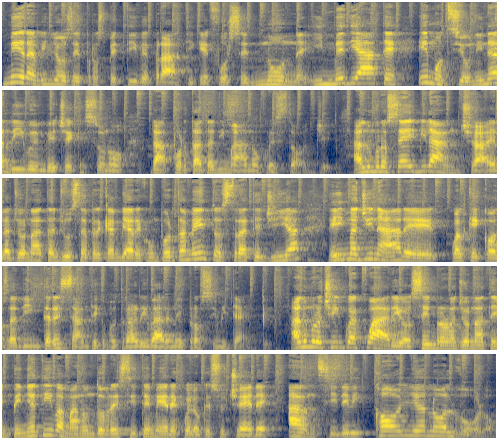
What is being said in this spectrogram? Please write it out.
meravigliose prospettive pratiche, forse non immediate, emozioni in arrivo invece che sono da portata di mano quest'oggi. Al numero 6 bilancia, è la giornata giusta per cambiare comportamento, strategia e immaginare qualche cosa di interessante che potrà arrivare nei prossimi tempi. Al numero 5 acquario, sembra una giornata impegnativa ma non dovresti temere quello che succede, anzi devi coglierlo al volo.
